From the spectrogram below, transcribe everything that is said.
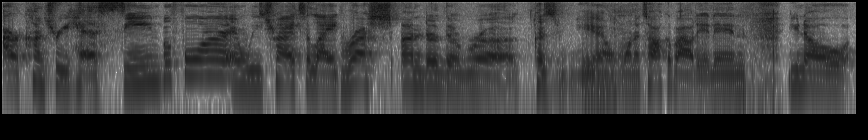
our country has seen before and we try to like brush under the rug because we yeah. don't want to talk about it and you know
